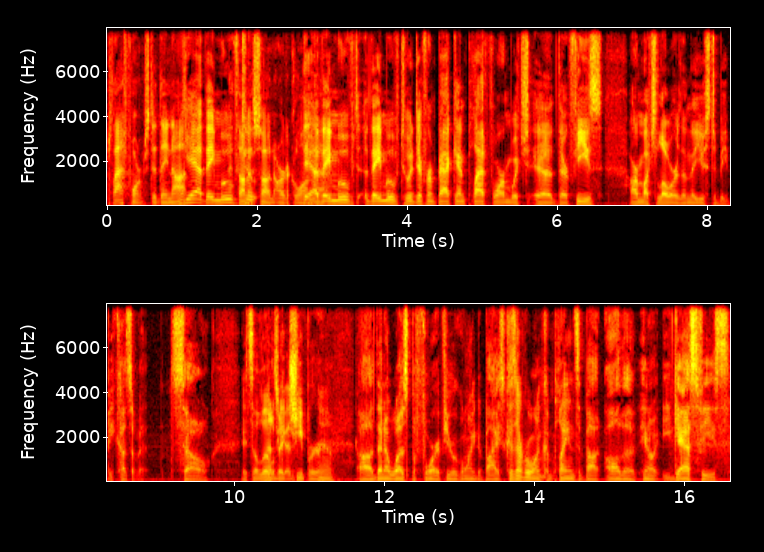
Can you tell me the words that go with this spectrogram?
platforms, did they not? Yeah, they I moved. thought to, I saw an article on Yeah, that. they moved. They moved to a different back end platform, which uh, their fees are much lower than they used to be because of it. So it's a little That's bit good. cheaper Yeah. Uh, than it was before if you were going to buy. Because everyone complains about all the you know gas fees,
